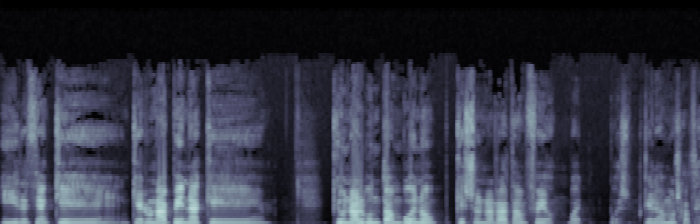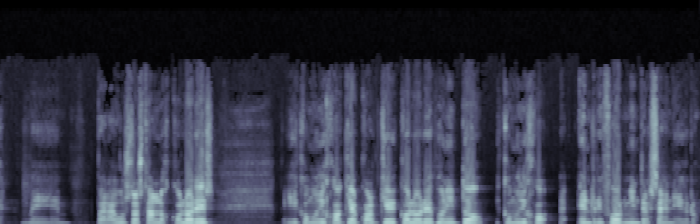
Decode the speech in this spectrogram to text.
y decían que, que era una pena que, que un álbum tan bueno que sonara tan feo. Bueno, pues, ¿qué le vamos a hacer? Para gusto están los colores. Y como dijo aquel, cualquier color es bonito. Y como dijo Henry Ford, mientras sea negro.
